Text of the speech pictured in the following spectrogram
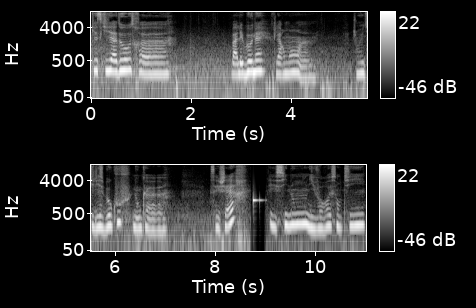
Qu'est-ce qu'il y a d'autre Euh, Bah les bonnets, clairement, euh, j'en utilise beaucoup, donc euh, c'est cher. Et sinon, niveau ressenti,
